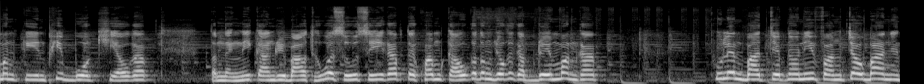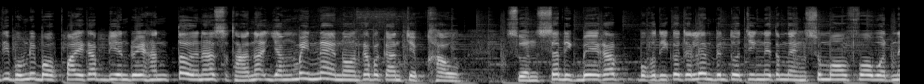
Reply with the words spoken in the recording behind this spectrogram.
มอนกรีนพี่บัวเขียวครับตำแหน่งนี้การรีบาวถือว่าสูสีครับแต่ความเก๋าก็ต้องยกให้กับเดรมอนครับ ผู้เล่นบาดเจ็บในวันนี้ฝั่งเจ้าบ้านอย่างที่ผมได้บอกไปครับเดียนเรฮันเตอร์นะฮะสถานะยังไม่แน่นอนครับอาการเจ็บเข่าส่วนเซดิกเบครับปกติก็จะเล่นเป็นตัวจริงในตำแหน่ง small forward ใน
